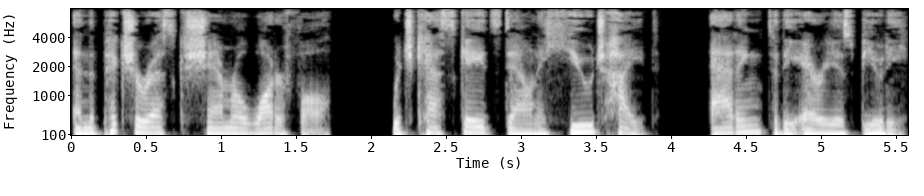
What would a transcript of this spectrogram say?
and the picturesque Chamarel waterfall, which cascades down a huge height, adding to the area's beauty.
